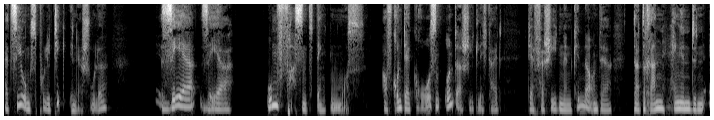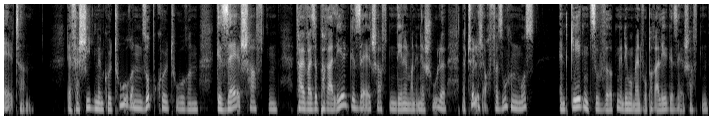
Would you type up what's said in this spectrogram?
Erziehungspolitik in der Schule sehr, sehr umfassend denken muss. Aufgrund der großen Unterschiedlichkeit der verschiedenen Kinder und der da dran hängenden Eltern der verschiedenen Kulturen, Subkulturen, Gesellschaften, teilweise Parallelgesellschaften, denen man in der Schule natürlich auch versuchen muss, entgegenzuwirken, in dem Moment, wo Parallelgesellschaften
